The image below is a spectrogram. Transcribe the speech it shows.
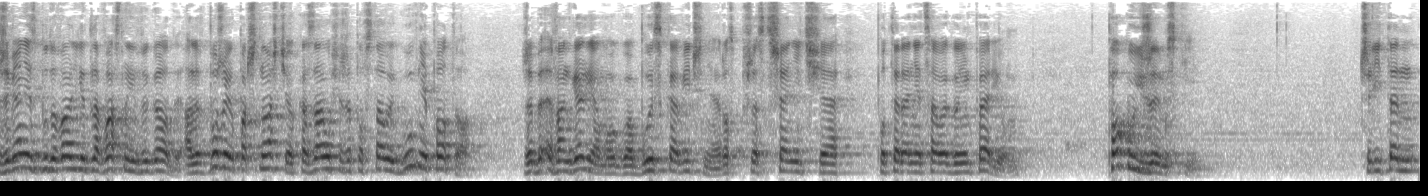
Rzymianie zbudowali je dla własnej wygody, ale w Bożej opatrzności okazało się, że powstały głównie po to, żeby Ewangelia mogła błyskawicznie rozprzestrzenić się po terenie całego imperium. pokój rzymski, czyli ten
